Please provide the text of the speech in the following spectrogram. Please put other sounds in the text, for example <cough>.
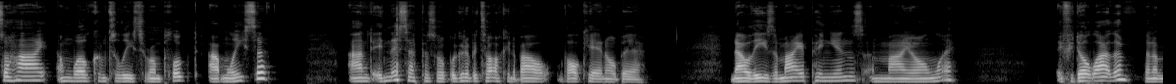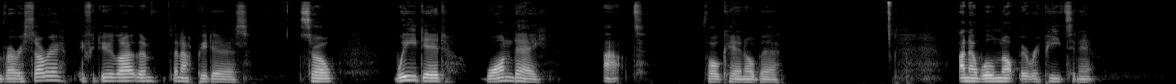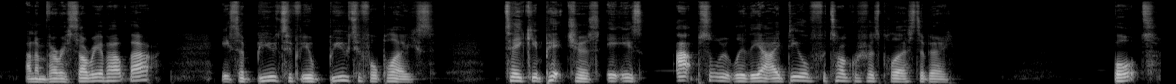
So, hi and welcome to Lisa Unplugged. I'm Lisa, and in this episode, we're going to be talking about Volcano Bay. Now, these are my opinions and my only. If you don't like them, then I'm very sorry. If you do like them, then happy days. So, we did one day at Volcano Bay, and I will not be repeating it. And I'm very sorry about that. It's a beautiful, beautiful place. Taking pictures, it is absolutely the ideal photographer's place to be. But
